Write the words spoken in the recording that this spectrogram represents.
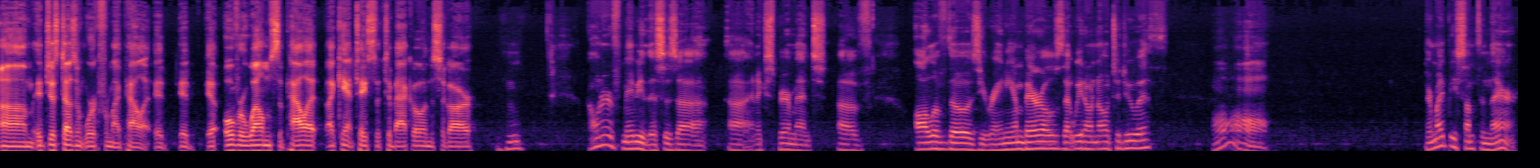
um it just doesn't work for my palate. It it, it overwhelms the palate. I can't taste the tobacco in the cigar. Mhm. I wonder if maybe this is a uh, an experiment of all of those uranium barrels that we don't know what to do with. oh There might be something there.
